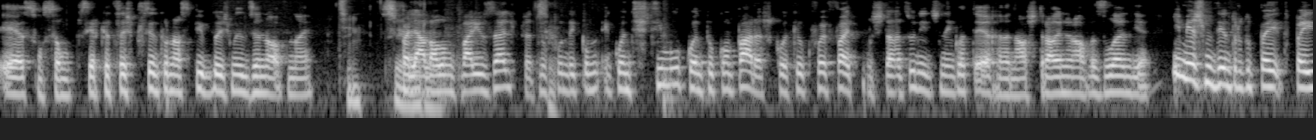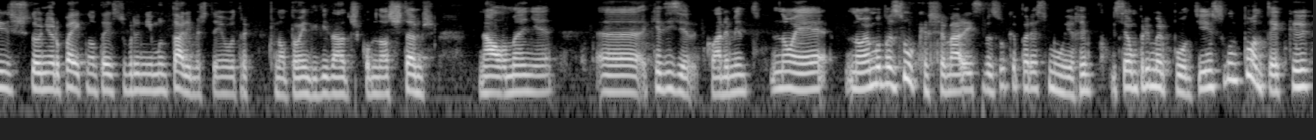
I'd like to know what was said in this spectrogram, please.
é, são cerca de 6% do nosso PIB de 2019, não é? Sim. espalhado ao longo de vários anos, portanto, no Sim. fundo, enquanto estímulo, quando tu comparas com aquilo que foi feito nos Estados Unidos, na Inglaterra, na Austrália, na Nova Zelândia, e mesmo dentro do de países da União Europeia que não têm soberania monetária, mas têm outra que não estão endividados como nós estamos, na Alemanha, uh, quer dizer, claramente não é, não é uma bazuca, chamar isso bazuca parece-me um erro, isso é um primeiro ponto. E em segundo ponto é que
